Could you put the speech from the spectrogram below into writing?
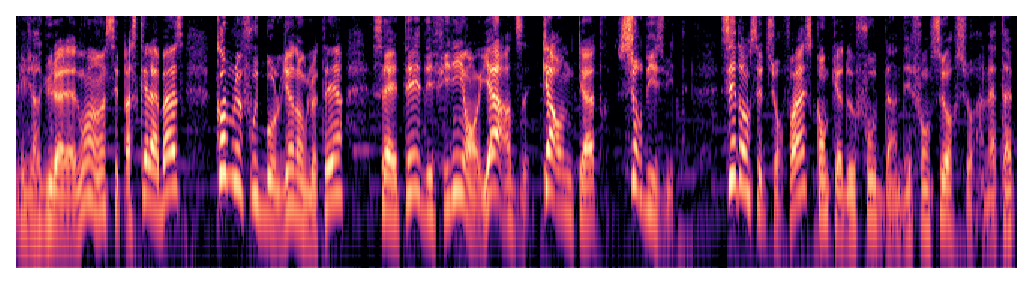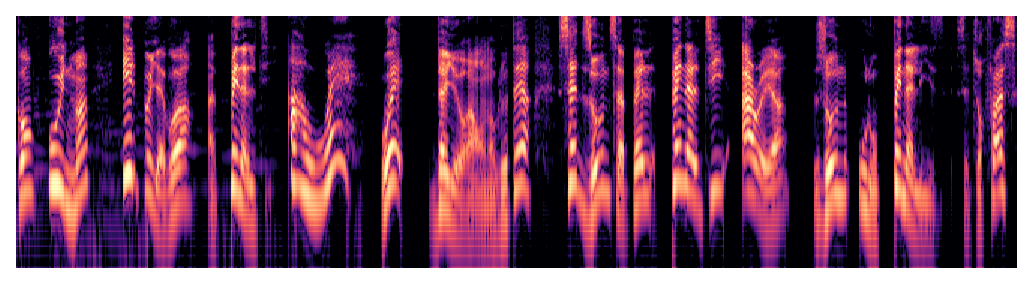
Les virgules à la noix, hein, c'est parce qu'à la base, comme le football vient d'Angleterre, ça a été défini en yards, 44 sur 18. C'est dans cette surface qu'en cas de faute d'un défenseur sur un attaquant ou une main, il peut y avoir un penalty. Ah ouais? Ouais, d'ailleurs, hein, en Angleterre, cette zone s'appelle penalty area zone où l'on pénalise. Cette surface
